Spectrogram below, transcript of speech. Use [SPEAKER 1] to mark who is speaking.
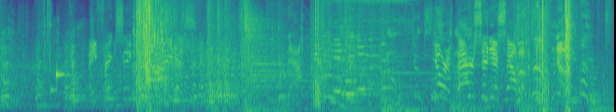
[SPEAKER 1] In from out! Hey, fixing us! You're embarrassing yourself!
